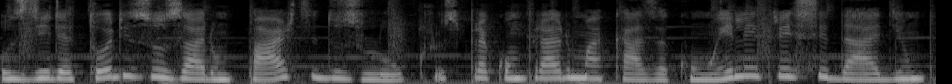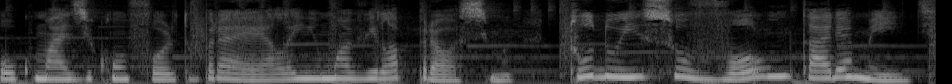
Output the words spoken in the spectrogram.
os diretores usaram parte dos lucros para comprar uma casa com eletricidade e um pouco mais de conforto para ela em uma vila próxima. Tudo isso voluntariamente.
